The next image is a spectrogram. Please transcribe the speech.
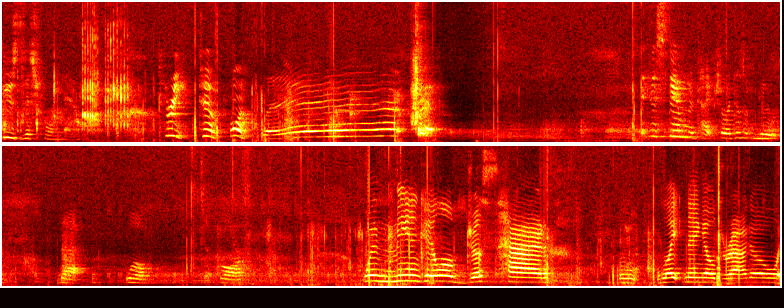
use this one now. Three, two, one. Let's. It's a stamina type, so it doesn't move that well that far. when me and Caleb just had Lightning Eldrago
